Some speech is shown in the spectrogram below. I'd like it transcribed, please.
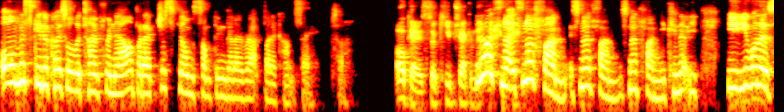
all Mosquito Coast all the time for now, but I've just filmed something that I wrap, but I can't say. So. Okay, so keep checking. That know, it's not. it's no fun. It's no fun. It's no fun. You can you you, you want to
